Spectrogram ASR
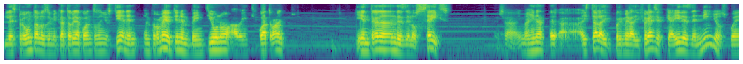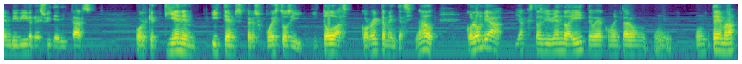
les pregunto a los de mi categoría cuántos años tienen, en promedio tienen 21 a 24 años. Y entrenan desde los 6. O sea, imagínate, ahí está la primera diferencia, que ahí desde niños pueden vivir de eso y dedicarse, porque tienen ítems, presupuestos y, todo correctamente asignado. Colombia, ya que estás viviendo ahí, te voy a comentar un, un tema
